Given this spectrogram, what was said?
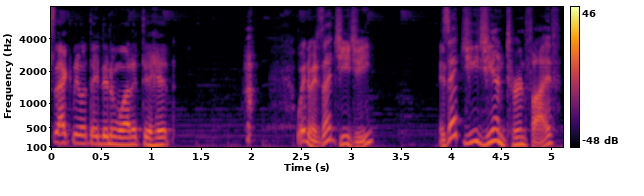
Exactly what they didn't want it to hit. Wait a minute, is that GG? Is that GG on turn 5?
